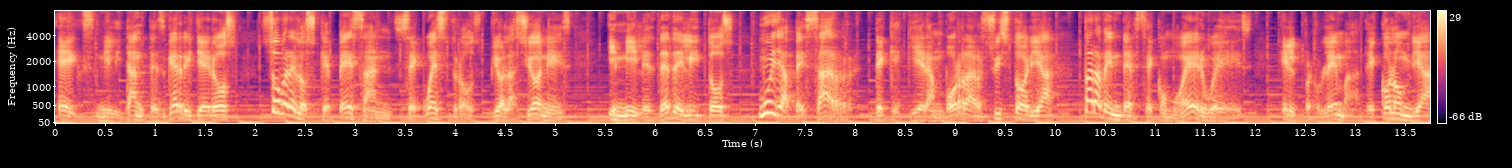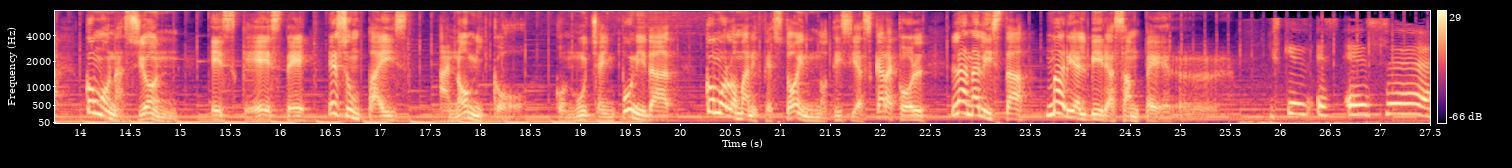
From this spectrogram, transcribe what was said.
ex militantes guerrilleros sobre los que pesan secuestros, violaciones y miles de delitos, muy a pesar de que quieran borrar su historia para venderse como héroes. El problema de Colombia como nación es que este es un país anómico, con mucha impunidad, como lo manifestó en Noticias Caracol la analista María Elvira Samper. Es que es, es, eh,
